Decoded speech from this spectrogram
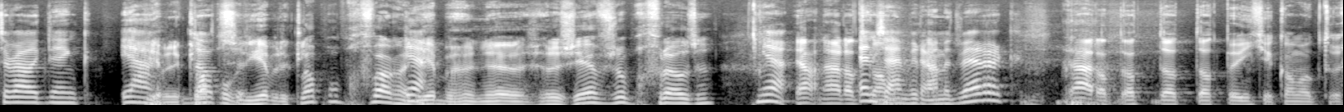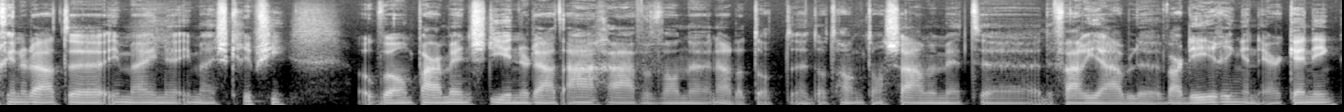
terwijl ik denk, ja, die hebben de klap, op, die hebben de klap opgevangen, die hebben hun uh, reserves opgefroten. Ja, ja nou, dat en kan, zijn weer aan het werk. Ja, dat, dat, dat, dat puntje kwam ook terug inderdaad uh, in, mijn, in mijn scriptie. Ook wel een paar mensen die inderdaad aangaven van, nou, dat, dat, dat hangt dan samen met de variabele waardering en erkenning.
